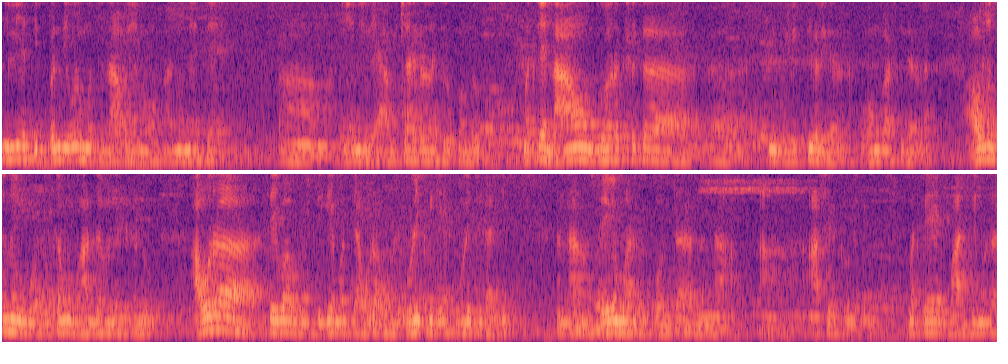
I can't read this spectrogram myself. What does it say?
ಇಲ್ಲಿಯ ಸಿಬ್ಬಂದಿಗಳು ಮತ್ತು ಏನು ಆ, ಏನಿದೆ ಆ ವಿಚಾರಗಳನ್ನ ತಿಳ್ಕೊಂಡು ಮತ್ತು ನಾವು ಗೃಹರಕ್ಷಕ ವ್ಯಕ್ತಿಗಳಿದಾರಲ್ಲ ಹೋಮ್ ಗಾರ್ಡ್ಸ್ ಇದ್ದಾರಲ್ಲ ಅವ್ರ ಜೊತೆ ಉತ್ತಮ ಬಾಂಧವ್ಯ ಇಟ್ಕೊಂಡು ಅವರ ಸೇವಾಭಿವೃದ್ಧಿಗೆ ಮತ್ತು ಅವರ ಒಳಿತಿಗೆ ಒಳಿತಿಗಾಗಿ ನಾನು ಸೇವೆ ಮಾಡಬೇಕು ಅಂತ ನನ್ನ ಆಸೆ ಇಟ್ಕೊಂಡಿದ್ದೀನಿ ಮತ್ತು ಮಾಧ್ಯಮದ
